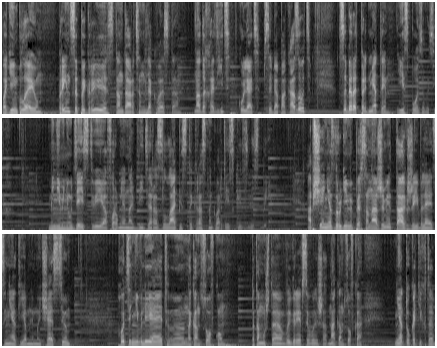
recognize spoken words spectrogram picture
По геймплею. Принцип игры стандартен для квеста. Надо ходить, гулять, себя показывать, собирать предметы и использовать их. Мини-меню действий оформлено в виде разлапистой красногвардейской звезды. Общение с другими персонажами также является неотъемлемой частью, хоть и не влияет э, на концовку, потому что в игре всего лишь одна концовка, нету каких-то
